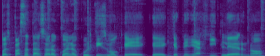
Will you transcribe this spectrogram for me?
pues pasa tan solo con el ocultismo que, que- que tenía Hitler, ¿no?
